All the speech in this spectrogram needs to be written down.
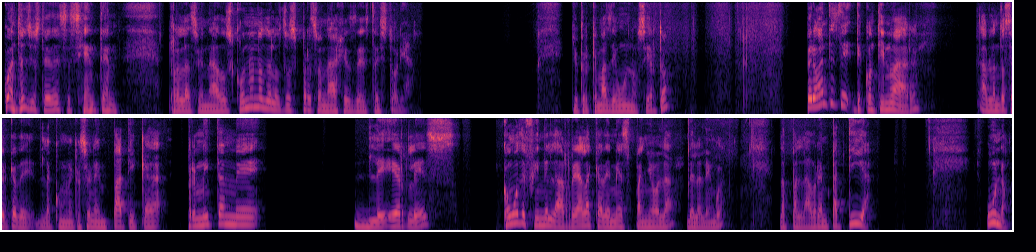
¿Cuántos de ustedes se sienten relacionados con uno de los dos personajes de esta historia? Yo creo que más de uno, ¿cierto? Pero antes de, continuar, hablando acerca de la comunicación empática, permítanme leerles cómo define la Real Academia Española de la Lengua la palabra empatía. Uno,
